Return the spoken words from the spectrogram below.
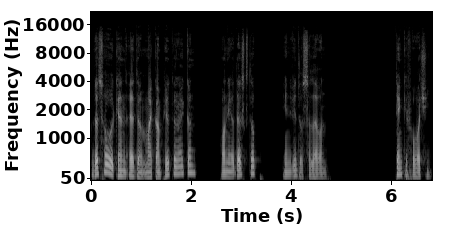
That's how we can add a My Computer icon on your desktop in Windows 11. Thank you for watching.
